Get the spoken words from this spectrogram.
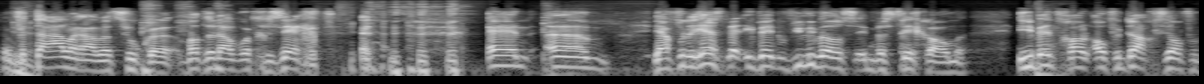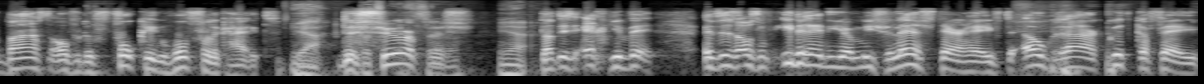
een vertaler aan het zoeken. Wat er nou wordt gezegd. en ehm, ja, voor de rest ben ik weet niet of jullie wel eens in Maastricht komen. Je bent gewoon overdag zelf verbaasd over de fucking hoffelijkheid. Ja, De service. Ja. Dat is echt, je we- het is alsof iedereen die een Michelinster heeft, elk raar kutcafé.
